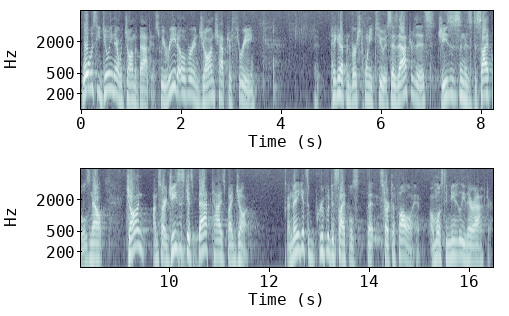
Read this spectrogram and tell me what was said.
What was he doing there with John the Baptist? We read over in John chapter 3, pick it up in verse 22. It says, After this, Jesus and his disciples, now, John, I'm sorry, Jesus gets baptized by John. And then he gets a group of disciples that start to follow him almost immediately thereafter.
